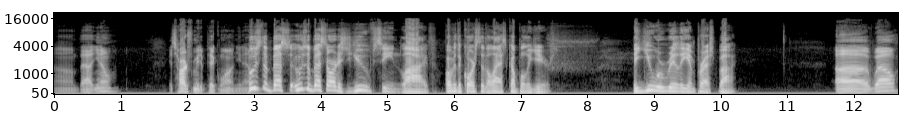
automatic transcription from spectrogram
um, that you know, it's hard for me to pick one. You know, Who's the best who's the best artist you've seen live over the course of the last couple of years? That you were really impressed by? Uh, well,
